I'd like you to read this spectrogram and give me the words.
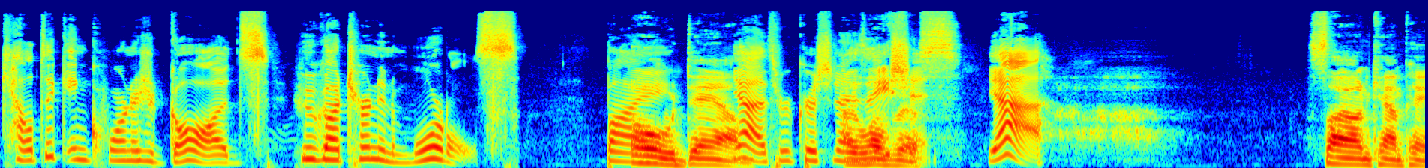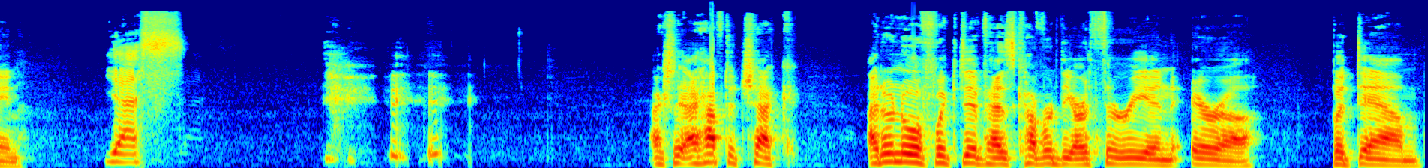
Celtic and Cornish gods who got turned into mortals by Oh damn. yeah, through Christianization. Love this. Yeah. Scion campaign. Yes. Actually, I have to check. I don't know if WicDiv has covered the Arthurian era, but damn,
